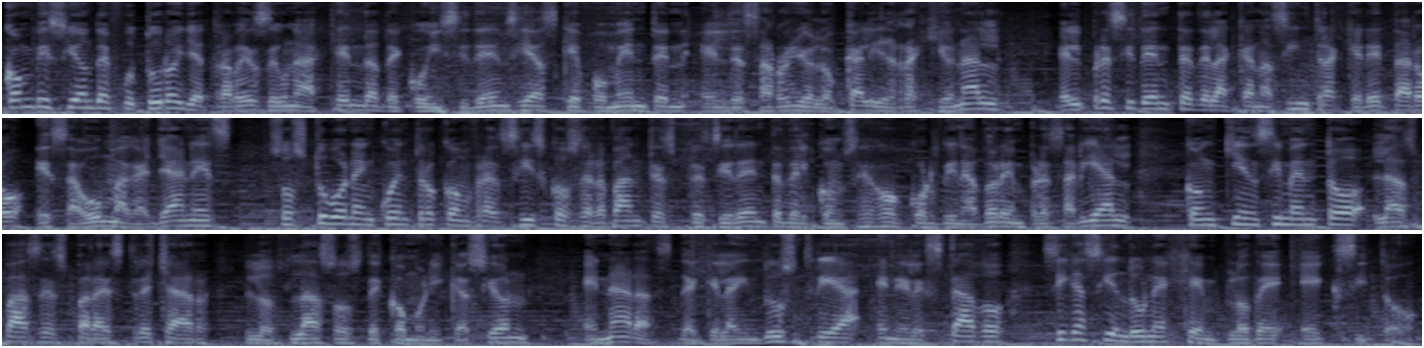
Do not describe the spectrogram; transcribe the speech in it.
Con visión de futuro y a través de una agenda de coincidencias que fomenten el desarrollo local y regional, el presidente de la Canacintra Querétaro, Esaú Magallanes, sostuvo un encuentro con Francisco Cervantes, presidente del Consejo Coordinador Empresarial, con quien cimentó las bases para estrechar los lazos de comunicación en aras de que la industria en el Estado siga siendo un ejemplo de éxito.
